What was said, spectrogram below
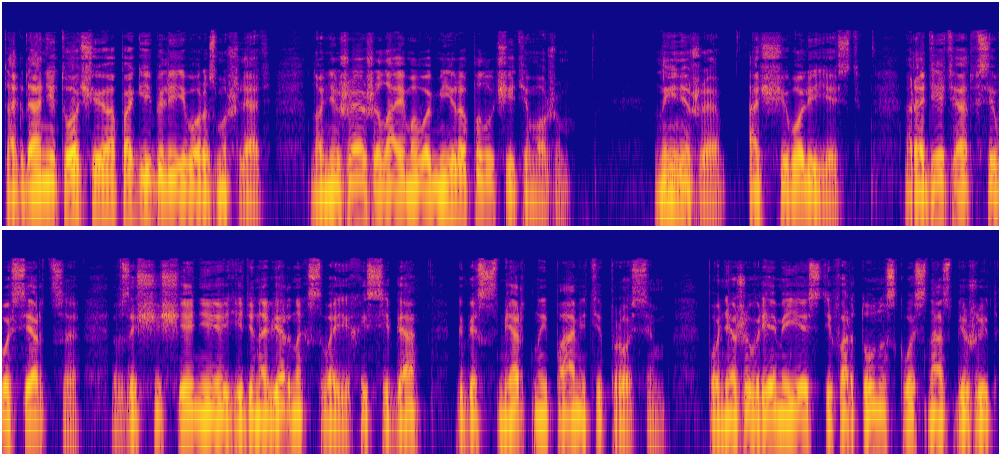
Тогда не точию о погибели его размышлять, но ниже желаемого мира получить и можем. Ныне же, а с чего ли есть? родите от всего сердца в защищение единоверных своих и себя к бессмертной памяти просим, понеже время есть и фортуна сквозь нас бежит,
